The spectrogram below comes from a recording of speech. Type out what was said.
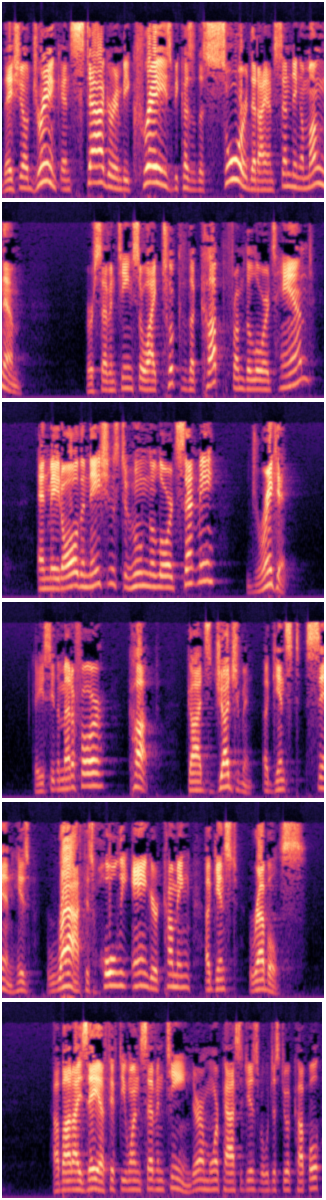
They shall drink and stagger and be crazed because of the sword that I am sending among them. Verse 17 So I took the cup from the Lord's hand and made all the nations to whom the Lord sent me drink it. Okay, you see the metaphor? Cup. God's judgment against sin. His wrath, his holy anger coming against rebels. How about Isaiah 51:17? There are more passages, but we'll just do a couple.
